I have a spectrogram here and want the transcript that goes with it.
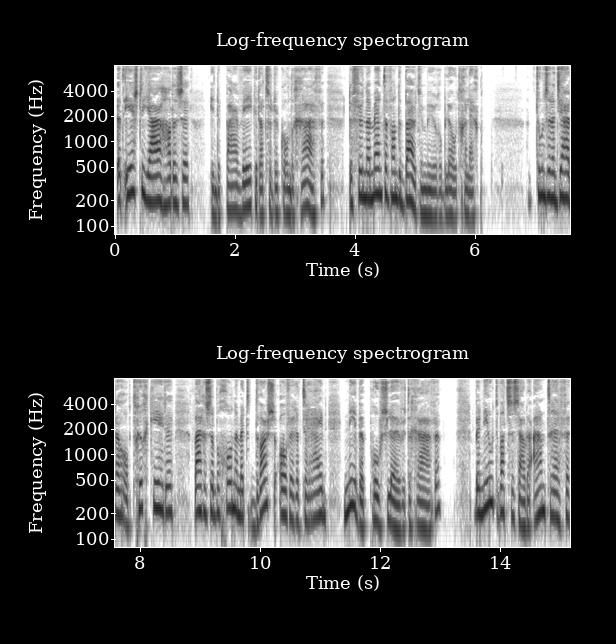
Het eerste jaar hadden ze, in de paar weken dat ze er konden graven, de fundamenten van de buitenmuren blootgelegd. Toen ze het jaar daarop terugkeerden, waren ze begonnen met dwars over het terrein nieuwe proefsleuven te graven, benieuwd wat ze zouden aantreffen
